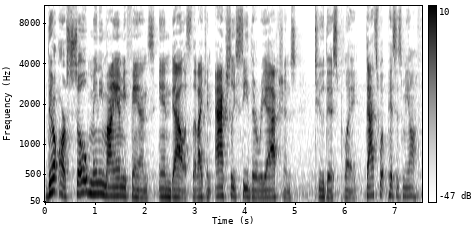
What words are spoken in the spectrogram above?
There are so many Miami fans in Dallas that I can actually see their reactions to this play. That's what pisses me off.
